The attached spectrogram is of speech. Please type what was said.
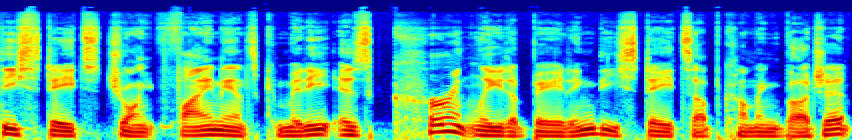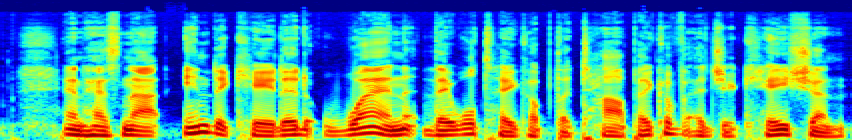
The state's Joint Finance Committee is currently debating the state's upcoming budget and has not indicated when they will take up the topic of education.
